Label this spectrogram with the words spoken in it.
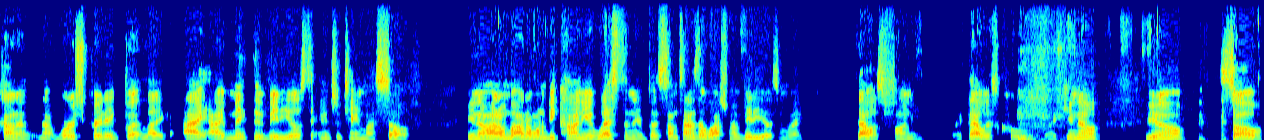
kind of not worst critic, but like I, I make the videos to entertain myself. You know, I don't I don't want to be Kanye West in it, but sometimes I watch my videos and I'm like, that was funny. Like that was cool. like, you know, you know? So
